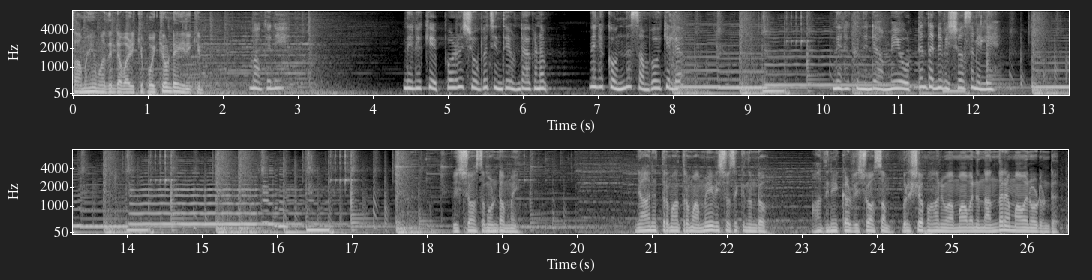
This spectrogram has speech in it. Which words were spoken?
സമയം അതിന്റെ വഴിക്ക് പൊയ്ക്കൊണ്ടേയിരിക്കും. മകനെ നിനക്ക് എപ്പോഴും ശുഭചിന്തയുണ്ടാകണം. നിനക്കൊന്നും സംഭവിക്കില്ല. നിനക്ക് നിന്റെ അമ്മയെ ഒട്ടും തന്നെ വിശ്വാസമില്ലേ? വിശ്വാസമുണ്ടമ്മേ. ഞാൻ എത്രമാത്രം അമ്മയെ വിശ്വസിക്കുന്നുണ്ടോ? അതിനേക്കാൾ വിശ്വാസം വൃഷഭാനു അമ്മാവനും നന്ദനമ്മാവനോടുണ്ട്.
